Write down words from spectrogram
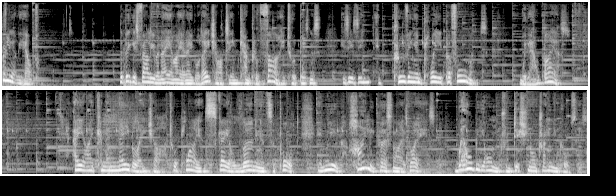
Brilliantly helpful. The biggest value an AI enabled HR team can provide to a business is in improving employee performance without bias. AI can enable HR to apply and scale learning and support in new, highly personalised ways, well beyond traditional training courses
